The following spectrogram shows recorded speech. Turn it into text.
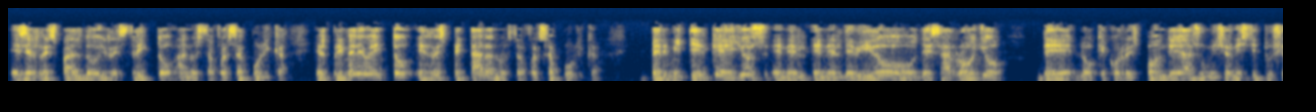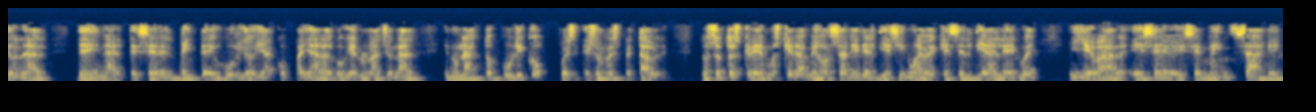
es el respaldo irrestricto a nuestra fuerza pública. El primer evento es respetar a nuestra fuerza pública, permitir que ellos en el, en el debido desarrollo de lo que corresponde a su misión institucional de enaltecer el 20 de julio y acompañar al gobierno nacional en un acto público, pues eso es respetable. Nosotros creemos que era mejor salir el 19, que es el Día del Héroe, y llevar ese, ese mensaje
